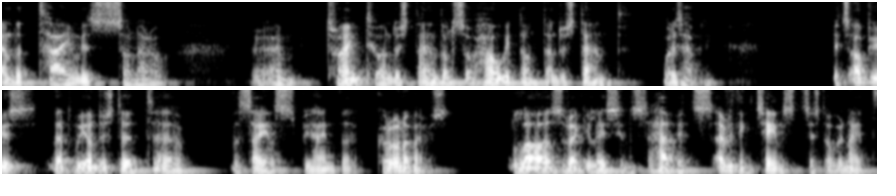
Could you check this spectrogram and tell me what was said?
and the time is so narrow. I'm trying to understand also how we don't understand what is happening. It's obvious that we understood uh, the science behind the coronavirus. Laws, regulations, habits, everything changed just overnight.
